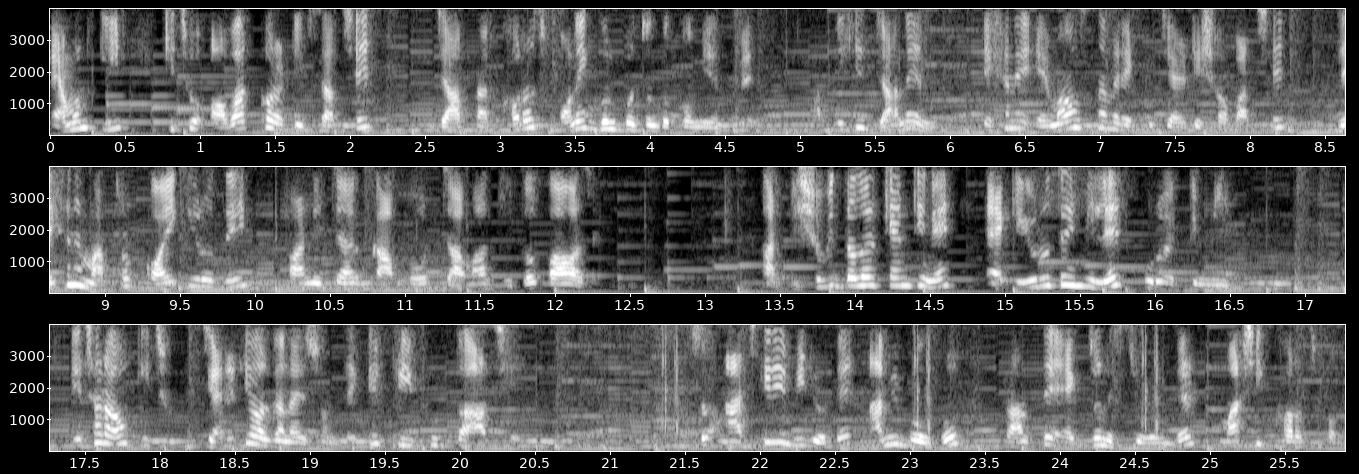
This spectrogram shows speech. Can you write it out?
এমনকি কিছু অবাক করা টিপস আছে যা আপনার খরচ অনেক গুণ পর্যন্ত কমিয়ে দেবে। আপনি কি জানেন এখানে এমাউন্স নামের একটি চ্যারিটি শপ আছে যেখানে মাত্র কয়েক ইউরোতেই ফার্নিচার কাপড়, জামা, জুতো পাওয়া যায়। আর বিশ্ববিদ্যালয়ের ক্যান্টিনে এক ইউরোতেই মিলে পুরো একটি মিল। এছাড়াও কিছু চ্যারিটি অর্গানাইজেশন থেকে ফ্রি ফুড তো আছে। সো আজকের এই ভিডিওতে আমি বলব, ফ্রান্সে একজন স্টুডেন্টের মাসিক খরচ কত?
